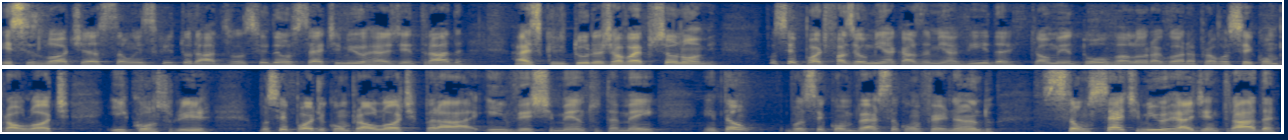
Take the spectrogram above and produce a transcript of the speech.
Esses lotes já são escriturados. Você deu 7 mil reais de entrada, a escritura já vai para o seu nome. Você pode fazer o Minha Casa Minha Vida, que aumentou o valor agora para você comprar o lote e construir. Você pode comprar o lote para investimento também. Então, você conversa com o Fernando. São 7 mil reais de entrada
